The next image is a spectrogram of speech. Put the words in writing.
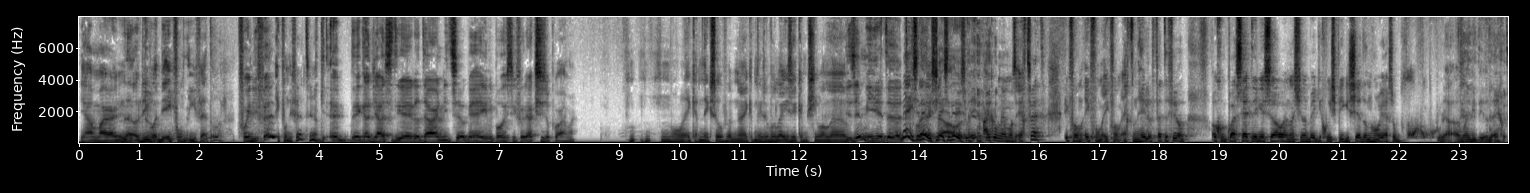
Ja, maar... Nou, die, die, ik vond die vet hoor. Vond je die vet? Ik vond die vet, ja. Ik, ik had juist het idee dat daar niet zulke hele positieve reacties op kwamen. Nou, ik heb niks over, nee, ik heb niks over gelezen. Ik heb misschien wel... eh, Je zit me hier te... Nee, serieus, nee, serieus. Aquaman was echt vet. Ik vond, ik, vond, ik vond echt een hele vette film. Ook gewoon qua setting en zo. En als je een beetje goede speakers zet, dan hoor je echt zo... Ja, ik weet niet, echt...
